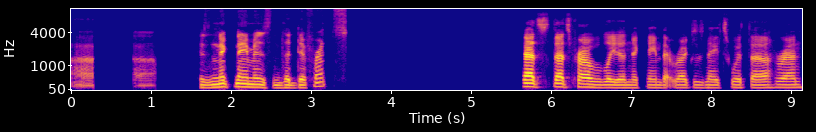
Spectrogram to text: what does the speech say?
Uh, uh, his nickname is the difference. That's that's probably a nickname that resonates with uh, Rehn.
